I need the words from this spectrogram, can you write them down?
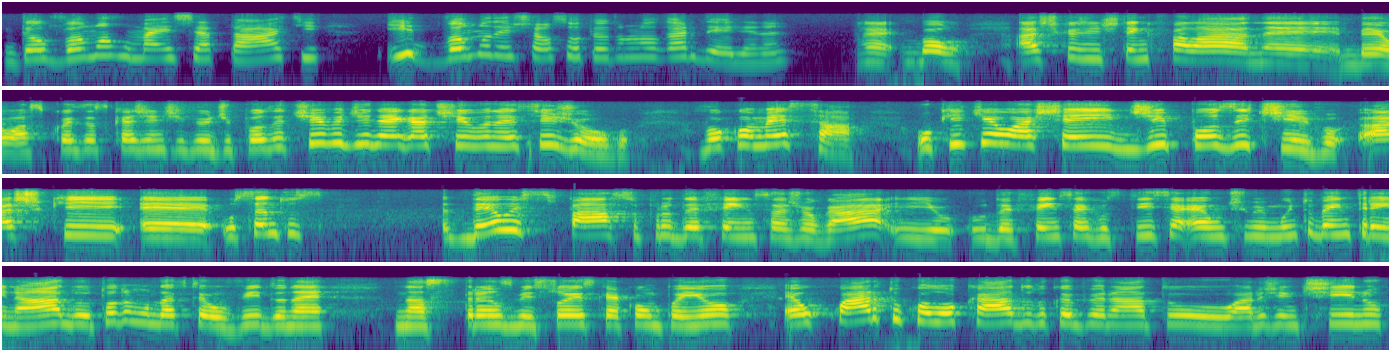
Então vamos arrumar esse ataque e vamos deixar o Soteldo no lugar dele, né? É, bom, acho que a gente tem que falar, né, Bel, as coisas que a gente viu de positivo e de negativo nesse jogo. Vou começar. O que, que eu achei de positivo? Eu acho que é, o Santos deu espaço para o Defensa jogar, e o, Defensa e Justiça é um time muito bem treinado, todo mundo deve ter ouvido, né, nas transmissões que acompanhou, é o quarto colocado do campeonato argentino,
